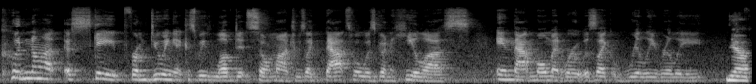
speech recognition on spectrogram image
could not escape from doing it because we loved it so much. It was like that's what was going to heal us in that moment where it was like really, really yeah.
